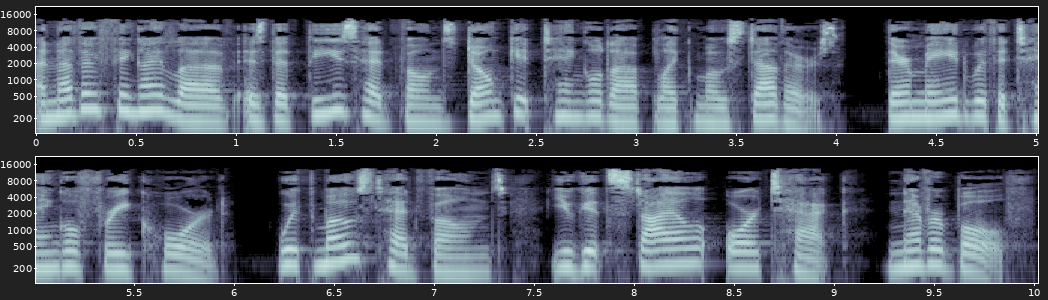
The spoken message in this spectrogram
Another thing I love is that these headphones don't get tangled up like most others. They're made with a tangle free cord. With most headphones, you get style or tech, never both.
